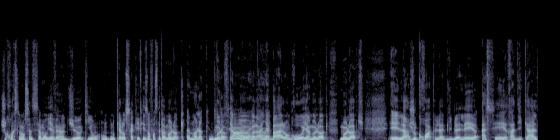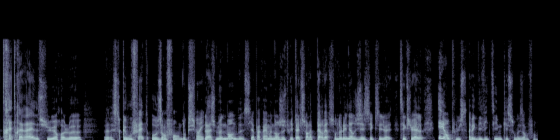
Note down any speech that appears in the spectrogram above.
je crois que c'est dans l'Ancien Testament où il y avait un dieu qui, on- on- auquel on sacrifiait les enfants, c'était pas Moloch Euh, Moloch. Moloch, hein, Ah ouais, voilà, ah il y a. Baal en gros, il y a Moloch, Moloch, et là je crois que la Bible elle est assez radicale, très très raide sur le euh, ce que vous faites aux enfants. Donc Oui. là je me demande s'il n'y a pas quand même un enjeu spirituel sur la perversion de l'énergie sexuelle, sexuelle, et en plus avec des victimes qui sont des enfants.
